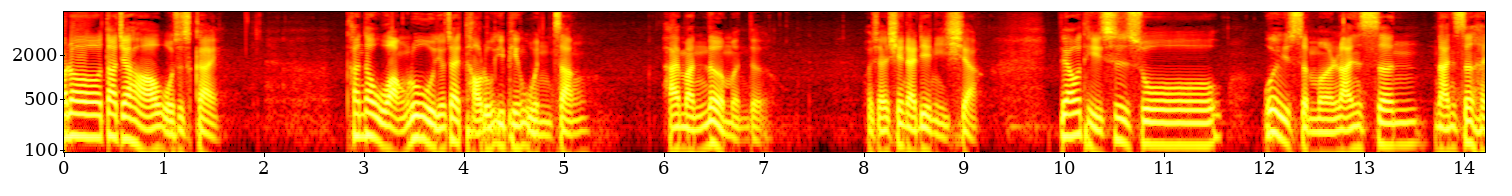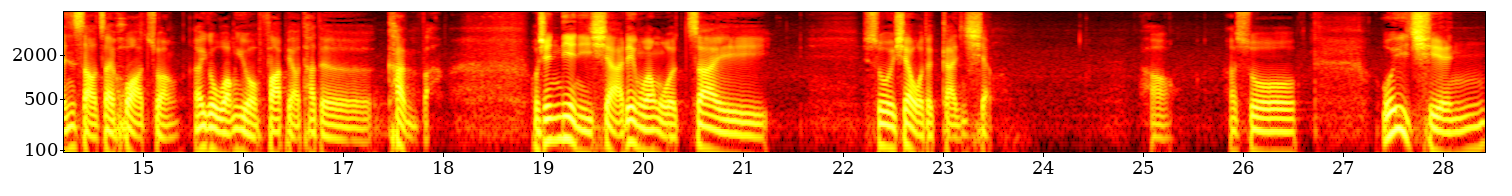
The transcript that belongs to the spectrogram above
Hello，大家好，我是 Sky。看到网络有在讨论一篇文章，还蛮热门的，我想先来练一下。标题是说，为什么男生男生很少在化妆？还有一个网友发表他的看法。我先练一下，练完我再说一下我的感想。好，他说。我以前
